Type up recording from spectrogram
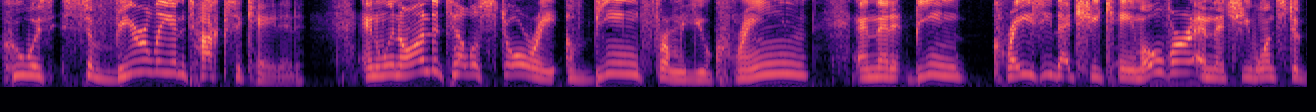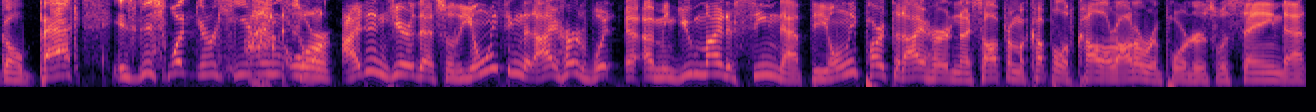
who was severely intoxicated and went on to tell a story of being from Ukraine and that it being crazy that she came over and that she wants to go back. Is this what you're ah, hearing? So or I didn't hear that. So the only thing that I heard, what I mean, you might have seen that. The only part that I heard, and I saw from a couple of Colorado reporters, was saying that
